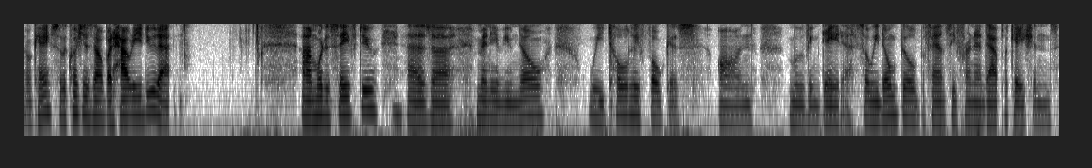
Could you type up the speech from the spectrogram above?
Okay so the question is now but how do you do that? Um, what does SAFE do? As uh, many of you know we totally focus on moving data. So we don't build the fancy front-end applications.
